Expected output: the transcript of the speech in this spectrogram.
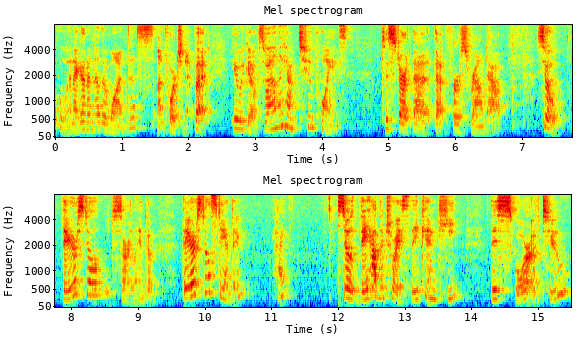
Oh, and I got another one. That's unfortunate, but here we go. So I only have two points to start that, that first round out. So they're still, oops, sorry, Lando. They are still standing, okay? So they have the choice. They can keep this score of two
